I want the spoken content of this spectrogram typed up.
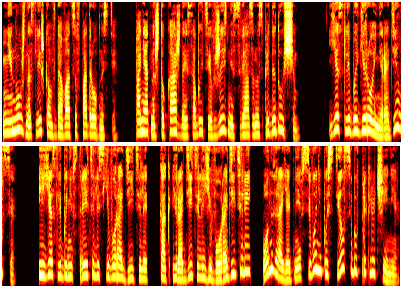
Не нужно слишком вдаваться в подробности. Понятно, что каждое событие в жизни связано с предыдущим. Если бы герой не родился, и если бы не встретились его родители, как и родители его родителей, он, вероятнее всего, не пустился бы в приключения.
